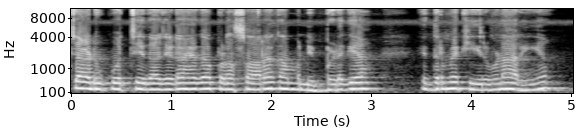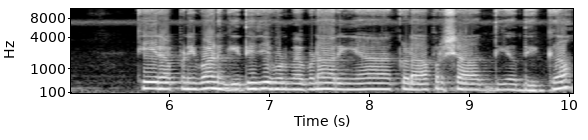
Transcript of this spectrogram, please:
ਝਾੜੂ ਪੋਚੇ ਦਾ ਜਿਹੜਾ ਹੈਗਾ ਆਪਣਾ ਸਾਰਾ ਕੰਮ ਨਿਬੜ ਗਿਆ। ਇੱਧਰ ਮੈਂ ਖੀਰ ਬਣਾ ਰਹੀ ਆ ਖੀਰ ਆਪਣੀ ਬਣ ਗਈ ਤੀ ਜੀ, ਹੁਣ ਮੈਂ ਬਣਾ ਰਹੀ ਆ ਕੜਾਹ ਪ੍ਰਸ਼ਾਦ ਦੀਆਂ ਦੇਗਾਂ।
